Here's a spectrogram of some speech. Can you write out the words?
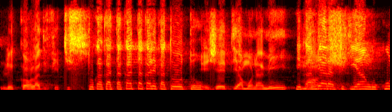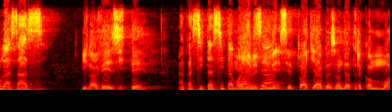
le corps là du fœtus. Et j'ai dit à mon ami, mange. Il avait hésité. Moi, je lui ai dit, kwanza mais c'est toi qui as besoin d'être comme moi.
